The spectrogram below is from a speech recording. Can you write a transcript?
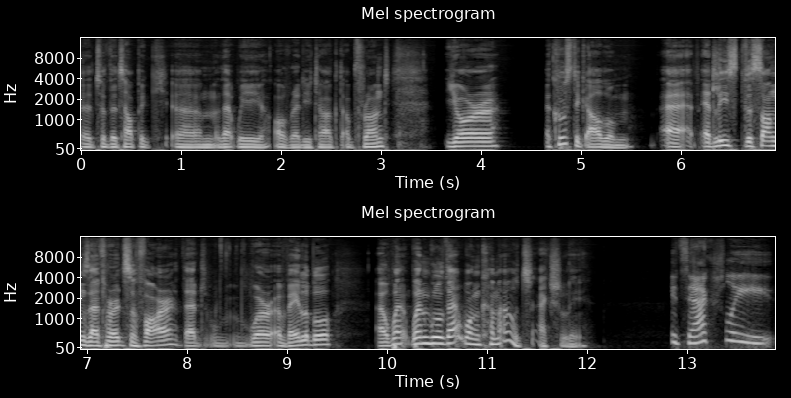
uh, to the topic um, that we already talked up front. Your acoustic album, uh, at least the songs I've heard so far that w- were available. Uh, when when will that one come out? Actually, It's actually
